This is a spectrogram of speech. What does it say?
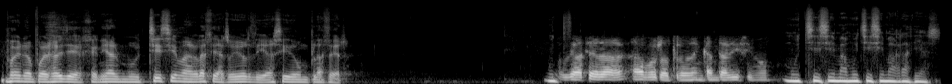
Bueno, pues oye, genial. Muchísimas gracias, Jordi. Ha sido un placer. Gracias a, a vosotros, encantadísimo. Muchísimas, muchísimas gracias.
